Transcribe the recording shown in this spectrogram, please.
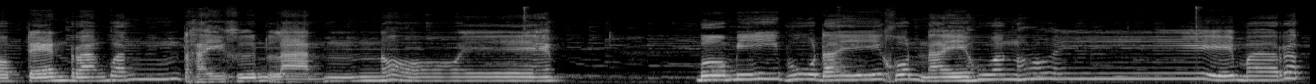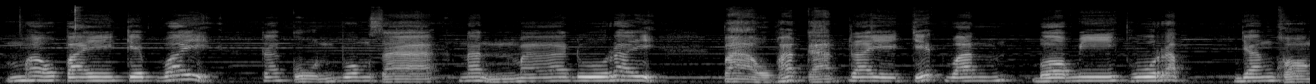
อบแทนรางวัลไทยคืนหลานน้อยบ่มีผู้ใดคนไหนห่วงห้อย มารับเอาไปเก็บไว้ตระกูลวงศานั่นมาดูไร เป่าพักกาดไรเจ็ดวันบ่มีผู้รับยังของ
